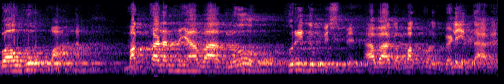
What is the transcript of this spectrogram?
ಬಹುಮಾನ. ಮಕ್ಕಳನ್ನು ಯಾವಾಗಲೂ ಹುರಿದುಂಬಿಸಬೇಕು. ಆವಾಗ ಮಕ್ಕಳು ಬೆಳೀತಾವೆ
